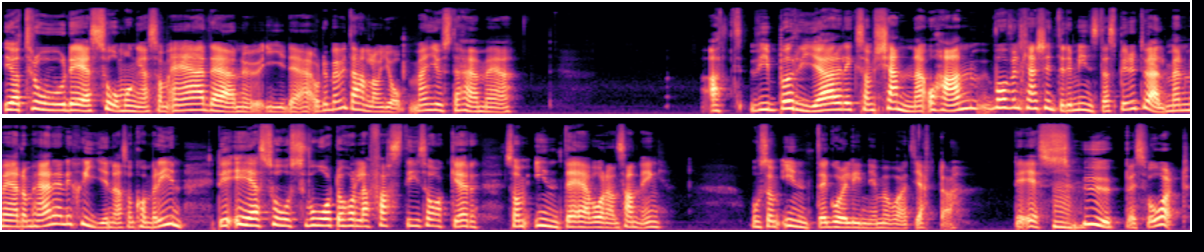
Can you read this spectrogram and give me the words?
jag tror det är så många som är där nu i det här, och det behöver inte handla om jobb, men just det här med att vi börjar liksom känna, och han var väl kanske inte det minsta spirituell, men med de här energierna som kommer in, det är så svårt att hålla fast i saker som inte är våran sanning. Och som inte går i linje med vårt hjärta. Det är supersvårt.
